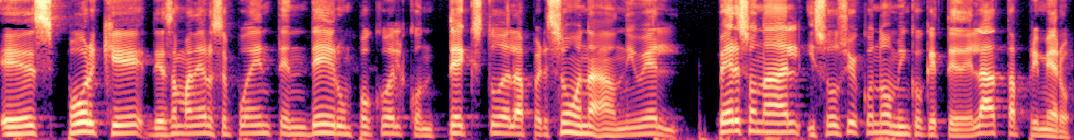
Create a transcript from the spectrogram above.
es porque de esa manera usted puede entender un poco el contexto de la persona a un nivel personal y socioeconómico que te delata, primero,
